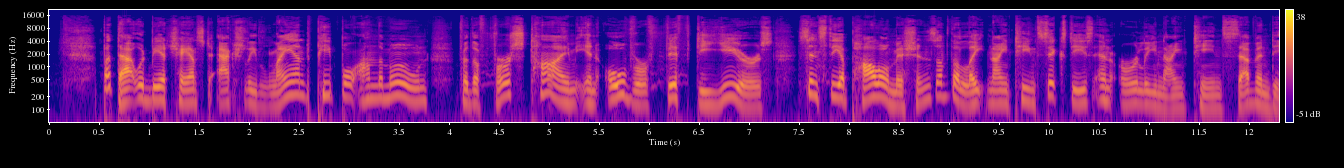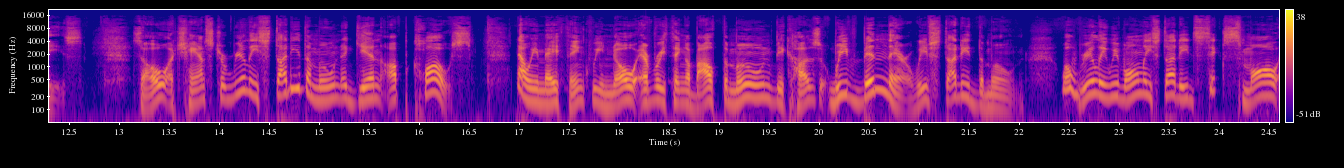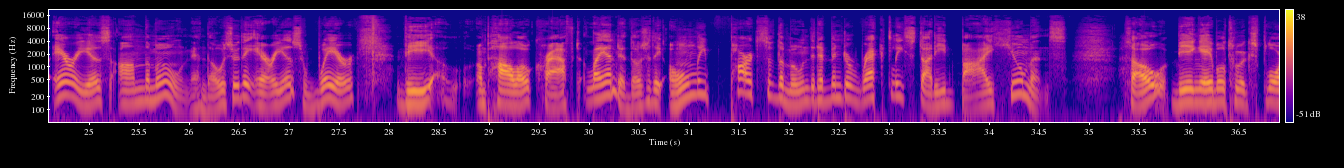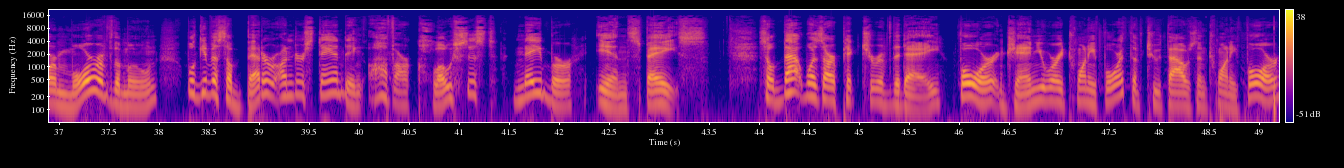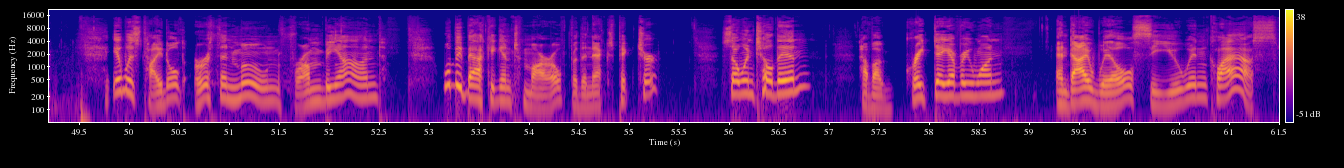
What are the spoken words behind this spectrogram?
But that would be a chance to actually land people on the moon for the first time in over 50 years since the Apollo missions of the late 1960s and early 1970s. So a chance to really study the moon again up close. Now we may think we know everything about the moon because we've been there. We've studied the moon. Well, really, we've only studied six small areas on the moon. And those are the areas where the Apollo craft landed. Those are the only parts of the moon that have been directly studied by humans. So being able to explore more of the moon will give us a better understanding of our closest neighbor in space. So that was our picture of the day for January 24th of 2024. It was titled Earth and Moon from Beyond. We'll be back again tomorrow for the next picture. So until then, have a great day, everyone and I will see you in class.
